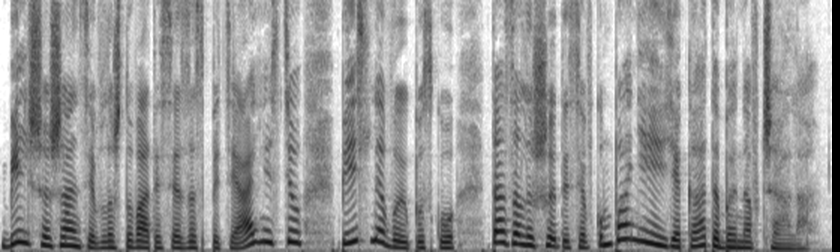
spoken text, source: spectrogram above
Більше шансів влаштуватися за спеціальністю після випуску та залишитися в компанії, яка тебе навчала.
